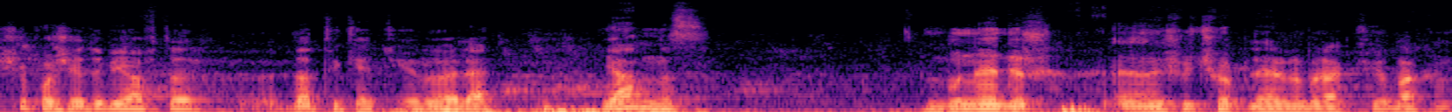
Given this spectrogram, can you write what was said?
Şu poşeti bir haftada tüketiyor böyle. Yalnız bu nedir? Ee, şu çöplerini bırakıyor bakın.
